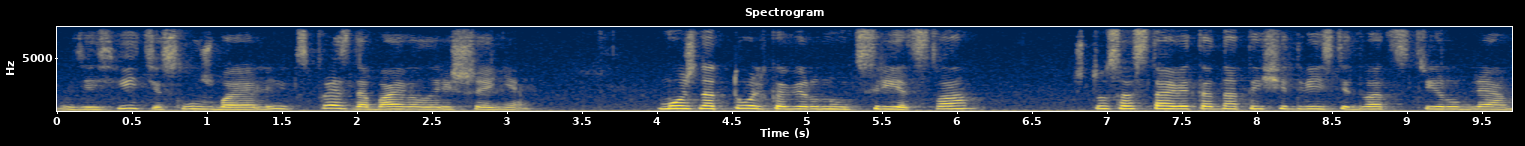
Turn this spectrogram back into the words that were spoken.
Здесь, видите, служба Алиэкспресс добавила решение. Можно только вернуть средства, что составит 1223 рубля.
